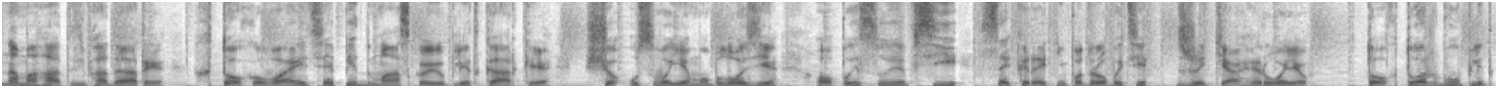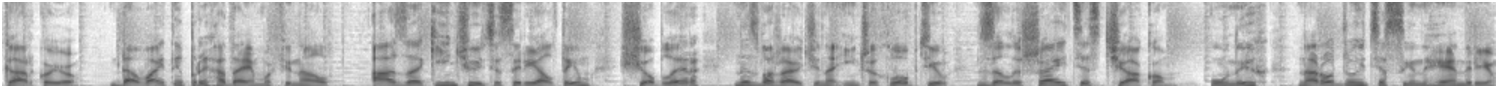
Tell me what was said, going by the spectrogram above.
намагатись вгадати, хто ховається під маскою пліткарки, що у своєму блозі описує всі секретні подробиці з життя героїв. То хто ж був пліткаркою? Давайте пригадаємо фінал. А закінчується серіал тим, що Блер, незважаючи на інших хлопців, залишається з Чаком. У них народжується син Генрі.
